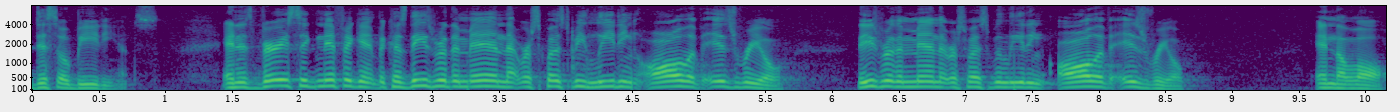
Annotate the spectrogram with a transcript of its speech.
disobedience. And it's very significant because these were the men that were supposed to be leading all of Israel. These were the men that were supposed to be leading all of Israel in the law.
